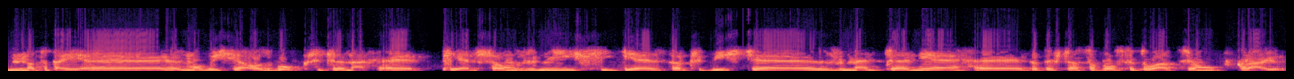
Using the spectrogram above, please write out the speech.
No tutaj e, mówi się o dwóch przyczynach. E, Pierwszą z nich jest oczywiście zmęczenie e, dotychczasową sytuacją w kraju.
